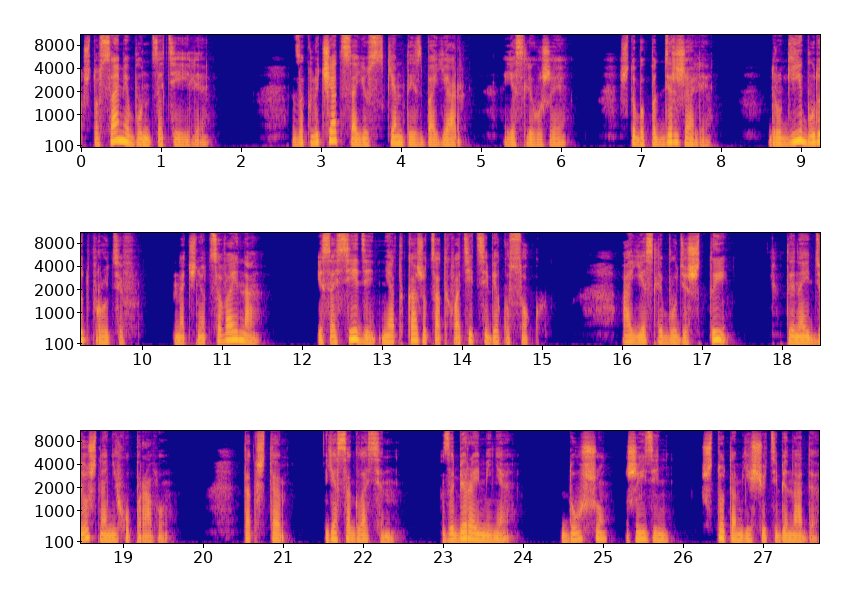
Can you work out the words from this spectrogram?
что сами бунт затеяли. Заключат союз с кем-то из бояр, если уже, чтобы поддержали. Другие будут против. Начнется война и соседи не откажутся отхватить себе кусок. А если будешь ты, ты найдешь на них управу. Так что я согласен. Забирай меня. Душу, жизнь, что там еще тебе надо?»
